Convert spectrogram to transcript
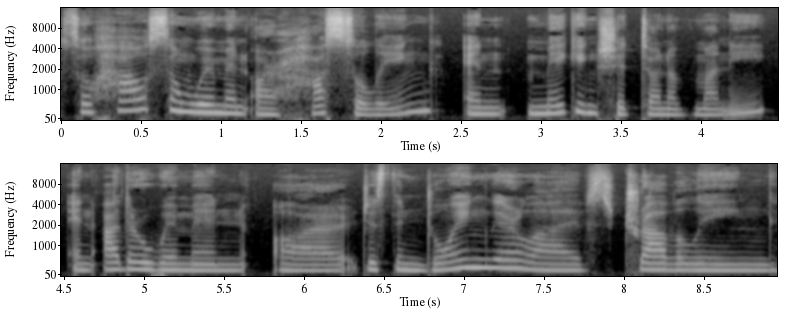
So, how some women are hustling and making shit ton of money, and other women are just enjoying their lives, traveling,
